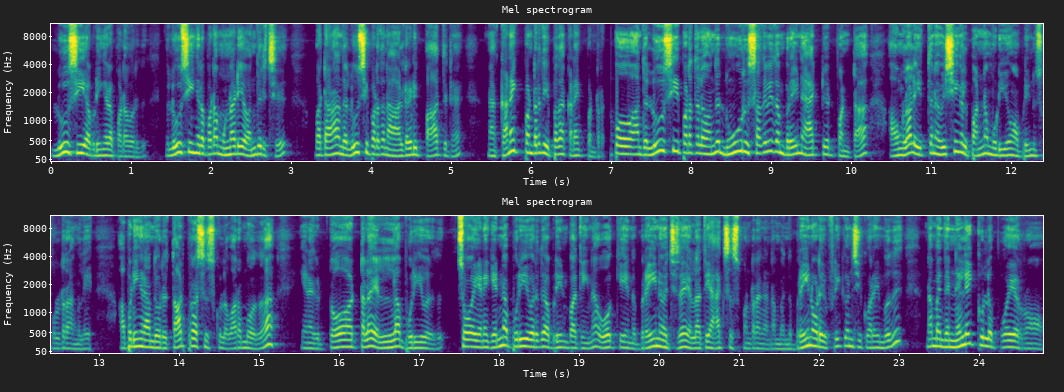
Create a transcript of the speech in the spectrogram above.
லூசி அப்படிங்கிற படம் வருது. இந்த லூசிங்கிற படம் முன்னாடியே வந்துருச்சு. பட் ஆனால் அந்த லூசி படத்தை நான் ஆல்ரெடி பார்த்துட்டேன். நான் கனெக்ட் பண்ணுறது இப்போ தான் கனெக்ட் பண்ணுறேன் அப்போது அந்த லூசி படத்தில் வந்து நூறு சதவீதம் பிரெயின் ஆக்டிவேட் பண்ணிட்டா அவங்களால இத்தனை விஷயங்கள் பண்ண முடியும் அப்படின்னு சொல்கிறாங்களே அப்படிங்கிற அந்த ஒரு தாட் ப்ராசஸ்க்குள்ளே வரும்போது தான் எனக்கு டோட்டலாக எல்லாம் புரிய வருது. ஸோ எனக்கு என்ன புரிய வருது அப்படின்னு பார்த்தீங்கன்னா ஓகே இந்த பிரெயினை வச்சு தான் எல்லாத்தையும் ஆக்சஸ் பண்ணுறாங்க நம்ம இந்த பிரெயினோட ஃப்ரீக்வன்சி குறையும் போது நம்ம இந்த நிலைக்குள்ளே போயிடுறோம்.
